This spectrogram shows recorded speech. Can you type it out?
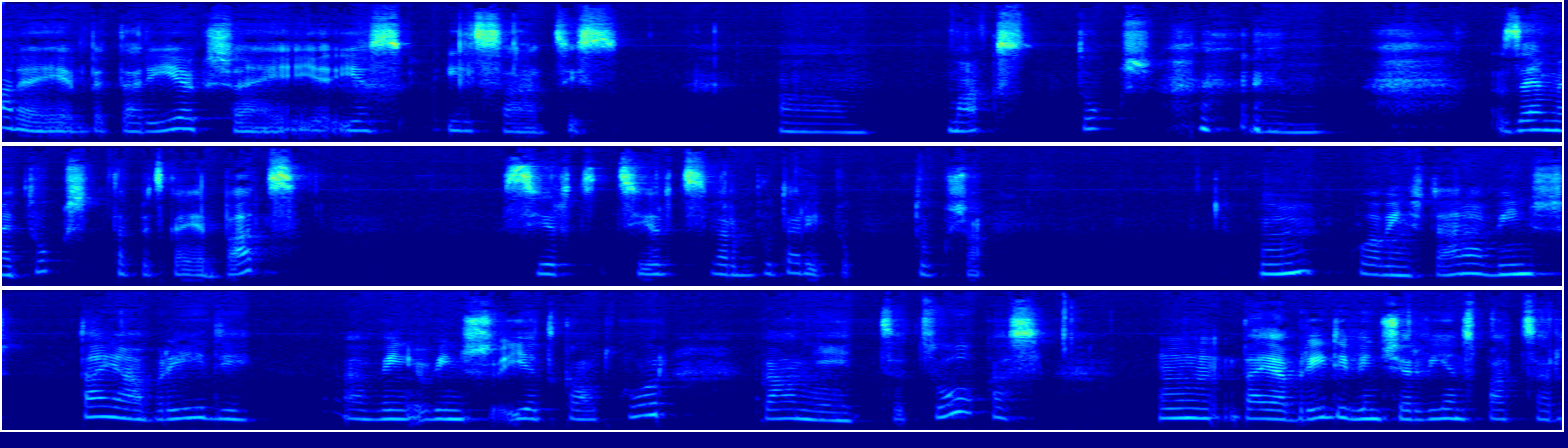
ārēji, bet arī iekšēji izsācis um, maks tukšs. mm. Zeme tukšs, tāpēc, ka ir bats, sirds, sirds varbūt arī tukša. Un ko viņš dara? Viņš tajā brīdī, viņ, viņš iet kaut kur ganīt cūkas, Un tajā brīdī viņš ir viens pats ar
